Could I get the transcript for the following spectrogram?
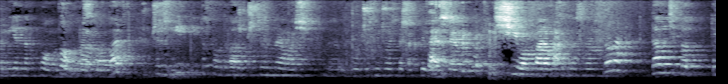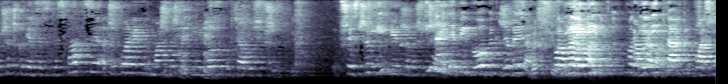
im jednak pomóc, Pomóc. uratować. Przyci- I, I to spowodowało, że przyciągnęłaś, e, uczestniczyłaś też aktywnie Tak. siłą parowców na swoją stronę. Dało Ci to troszeczkę więcej satysfakcji, aczkolwiek masz też taki niedozór, bo chciałabyś wszystkich. Wszystkich. Żebyś I najlepiej byłoby, siły. podjęli, podjęli tak własną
